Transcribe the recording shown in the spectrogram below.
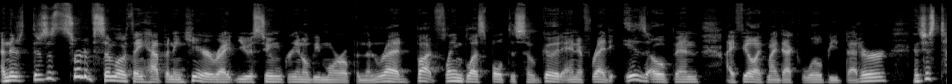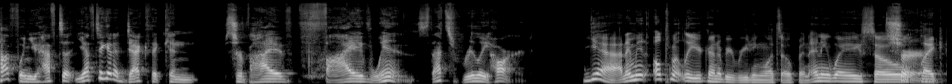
And there's there's a sort of similar thing happening here, right? You assume green will be more open than red, but Flame Blessed Bolt is so good, and if red is open, I feel like my deck will be better. And it's just tough when you have to you have to get a deck that can survive five wins. That's really hard. Yeah, and I mean ultimately you're going to be reading what's open anyway, so sure. like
